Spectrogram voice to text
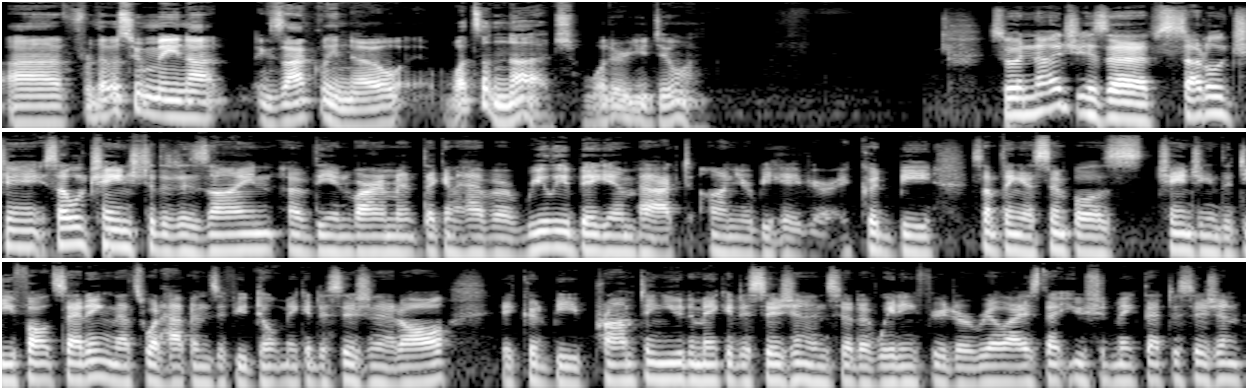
Uh, for those who may not exactly know, what's a nudge? What are you doing? So a nudge is a subtle change, subtle change to the design of the environment that can have a really big impact on your behavior. It could be something as simple as changing the default setting. That's what happens if you don't make a decision at all. It could be prompting you to make a decision instead of waiting for you to realize that you should make that decision.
